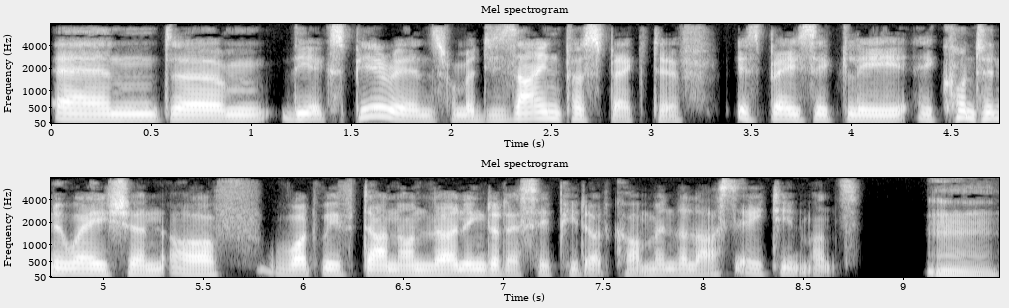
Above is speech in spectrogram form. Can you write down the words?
And um, the experience from a design perspective is basically a continuation of what we've done on learning.sap.com in the last 18 months Mm.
